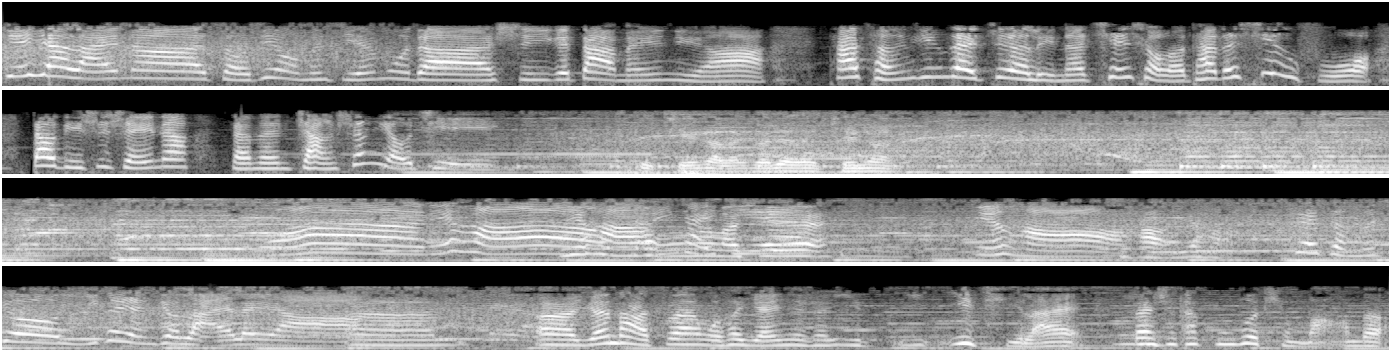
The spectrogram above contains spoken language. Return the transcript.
接下来呢，走进我们节目的是一个大美女啊，她曾经在这里呢牵手了她的幸福，到底是谁呢？咱们掌声有请。接下来，我这听着。哇，你好，你好小英老师。您好，你好，你好。这怎么就一个人就来了呀？嗯，啊，原打算我和严先生一一一起来，但是他工作挺忙的，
